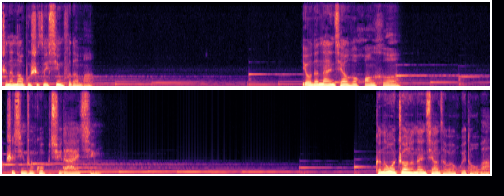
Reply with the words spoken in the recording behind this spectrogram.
这难道不是最幸福的吗？有的南墙和黄河，是心中过不去的爱情。可能我撞了南墙才会回头吧。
